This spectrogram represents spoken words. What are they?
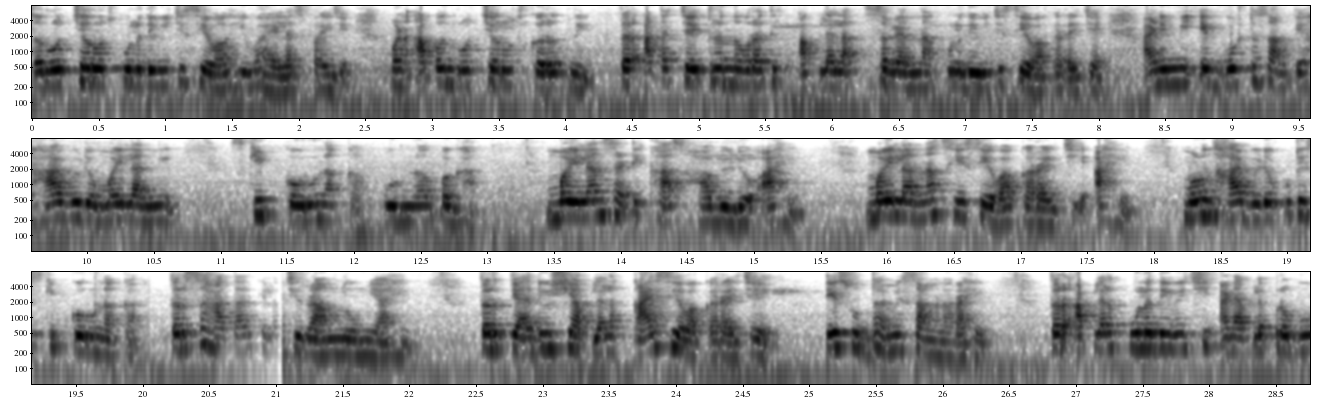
तर रोजच्या रोज कुलदेवीची सेवा ही व्हायलाच पाहिजे. पण आपण रोजच्या रोज करत नाही तर आता चैत्र नवरात्रीत आपल्याला सगळ्यांना कुलदेवीची सेवा करायची आहे. आणि मी एक गोष्ट सांगते हा व्हिडिओ महिलांनी स्किप करू नका पूर्ण बघा. महिलांसाठी खास हा व्हिडिओ आहे. महिलांनाच ही सेवा करायची आहे. म्हणून हा व्हिडिओ कुठे स्किप करू नका. तर सहा तारखेला रामनवमी आहे. तर त्या दिवशी आपल्याला काय सेवा करायची आहे ते सुद्धा मी सांगणार आहे. तर आपल्याला कुलदेवीची आणि आपल्या प्रभू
